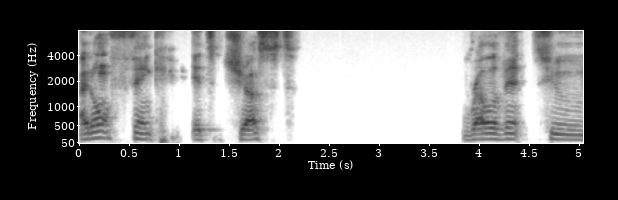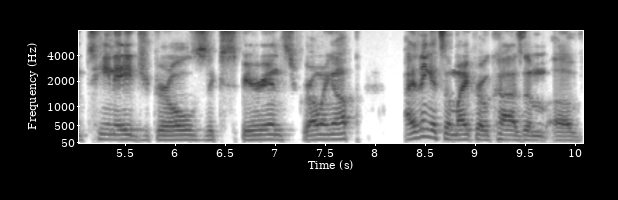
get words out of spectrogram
I don't think it's just relevant to teenage girls' experience growing up. I think it's a microcosm of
